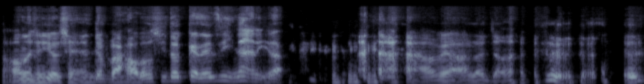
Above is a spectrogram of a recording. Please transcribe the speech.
然后那些有钱人就把好东西都盖在自己那里了，没有啊，乱讲了。对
